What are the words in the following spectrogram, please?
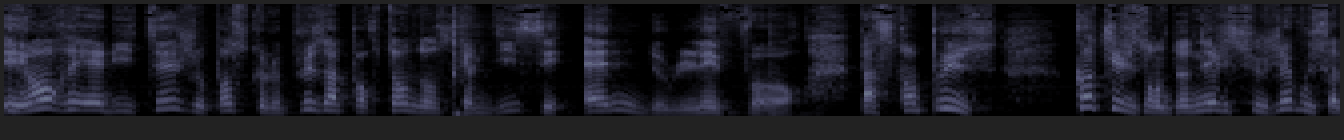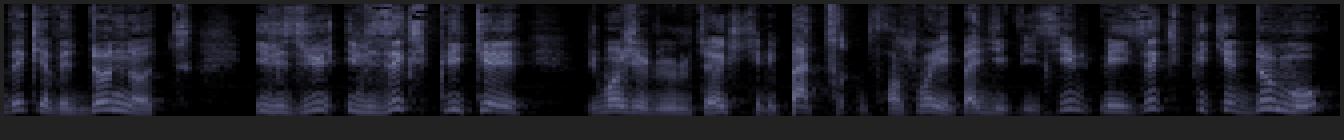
Et en réalité, je pense que le plus important dans ce qu'elle dit, c'est haine de l'effort. Parce qu'en plus, quand ils ont donné le sujet, vous savez qu'il y avait deux notes. Ils, ils expliquaient, moi j'ai lu le texte, il pas, franchement, il n'est pas difficile, mais ils expliquaient deux mots,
